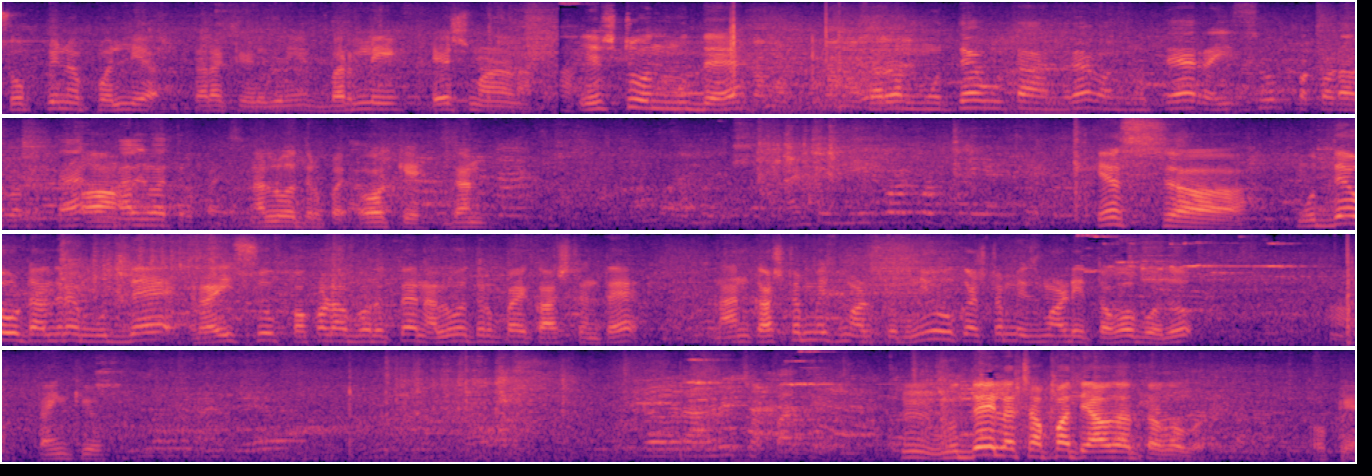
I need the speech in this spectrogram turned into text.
ಸೊಪ್ಪಿನ ಪಲ್ಯ ಥರ ಕೇಳಿದ್ದೀನಿ. ಬರಲಿ ಟೇಸ್ಟ್ ಮಾಡೋಣ. ಎಷ್ಟು ಒಂದು ಮುದ್ದೆ? ಸರ್ ಒಂದು ಮುದ್ದೆ ಊಟ ಅಂದರೆ ಒಂದು ಮುದ್ದೆ ರೈಸು ಪಕೋಡ ಬರುತ್ತೆ. ನಲ್ವತ್ತು ರೂಪಾಯಿ. ನಲ್ವತ್ತು ರೂಪಾಯಿ. ಓಕೆ ಡನ್ ಎಸ್ ಮುದ್ದೆ ಊಟ ಅಂದರೆ ಮುದ್ದೆ ರೈಸು ಪಕೋಡ ಬರುತ್ತೆ. ನಲ್ವತ್ತು ರೂಪಾಯಿ ಕಾಸ್ಟ್ ಅಂತೆ. ನಾನು ಕಸ್ಟಮೈಸ್ ಮಾಡಿಸ್ಬೋದು ನೀವು ಕಸ್ಟಮೈಸ್ ಮಾಡಿ ತಗೋಬೋದು. ಹಾಂ ಥ್ಯಾಂಕ್ ಯು ಹ್ಞೂ ಮುದ್ದೆ ಇಲ್ಲ ಚಪಾತಿ ಯಾವ್ದಾದ್ರು ತಗೋಬೋದು. ಓಕೆ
